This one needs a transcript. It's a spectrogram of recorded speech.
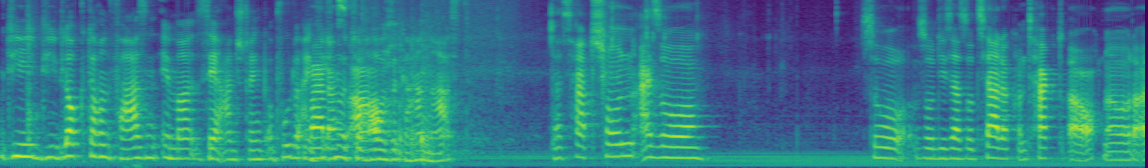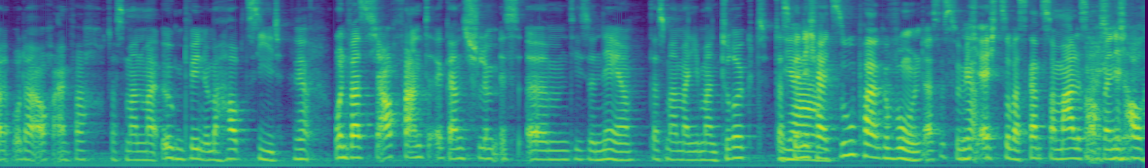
die, die Lockdown-Phasen immer sehr anstrengend, obwohl du eigentlich nur zu auch? Hause gehangen hast. Das hat schon, also so, so dieser soziale Kontakt auch, ne? oder, oder auch einfach, dass man mal irgendwen überhaupt sieht. Ja. Und was ich auch fand, äh, ganz schlimm, ist ähm, diese Nähe, dass man mal jemand drückt. Das Ja. bin ich halt super gewohnt. Das ist für mich Ja. echt so was ganz Normales, auch ich wenn ich auch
